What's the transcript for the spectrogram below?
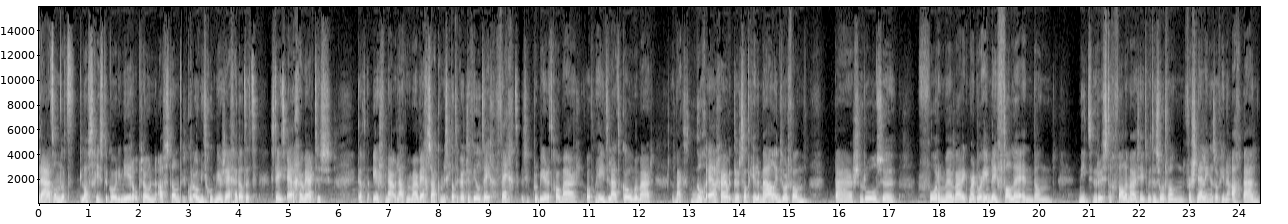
praten, omdat het lastig is te coördineren op zo'n afstand. Ik kon ook niet goed meer zeggen dat het steeds erger werd. Dus ik dacht eerst van nou, laat me maar wegzakken. Misschien dat ik er te veel tegen vecht. Dus ik probeerde het gewoon maar over me heen te laten komen. Maar dat maakt het nog erger. Daar zat ik helemaal in een soort van paars, roze vormen waar ik maar doorheen bleef vallen. En dan niet rustig vallen, maar steeds met een soort van versnelling. Alsof je in een achtbaan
